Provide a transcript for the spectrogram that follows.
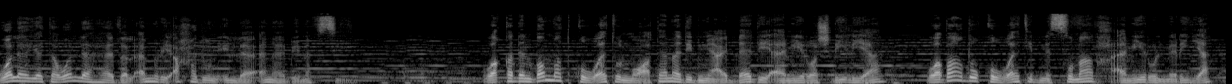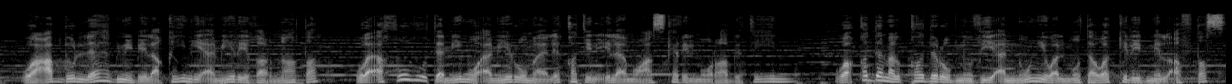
ولا يتولى هذا الأمر أحد إلا أنا بنفسي. وقد انضمت قوات المعتمد بن عباد أمير وشبيليا وبعض قوات ابن الصماح أمير المرية وعبد الله بن بلقين أمير غرناطة وأخوه تميم أمير مالقة إلى معسكر المرابطين وقدم القادر بن ذي النون والمتوكل بن الأفطس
